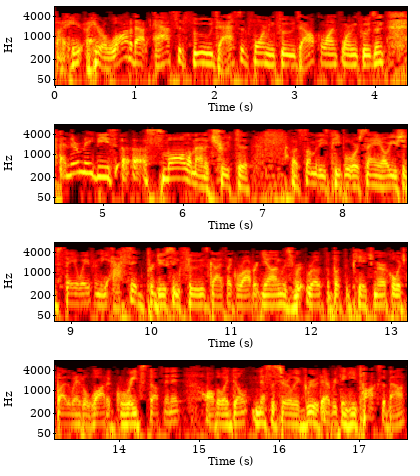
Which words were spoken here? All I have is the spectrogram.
I hear, I hear a lot about acid foods, acid forming foods, alkaline forming foods, and, and there may be a, a small amount of truth to uh, some of these people who are saying, oh, you should stay away from the acid producing foods. Guys like Robert Young, who wrote the book The pH Miracle, which, by the way, has a lot of great stuff in it, although I don't necessarily agree with everything he talks about.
